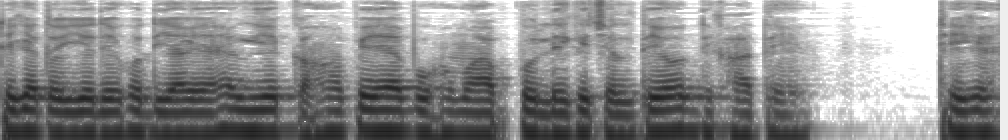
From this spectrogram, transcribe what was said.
ठीक है तो ये देखो दिया गया है ये कहाँ पे है वो हम आपको लेके चलते हैं और दिखाते हैं। ठीक है?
